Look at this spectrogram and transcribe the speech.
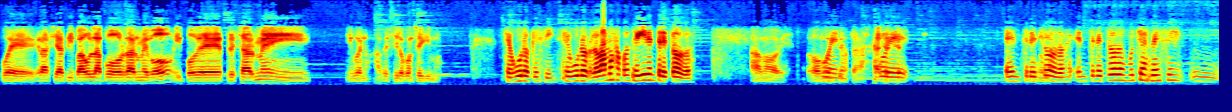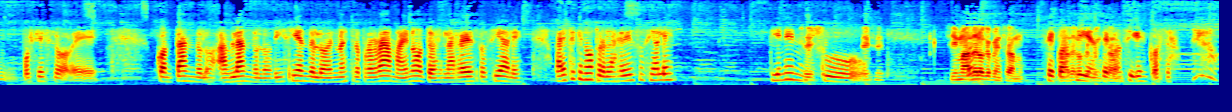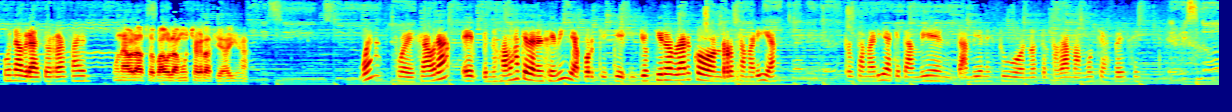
Pues gracias a ti, Paula, por darme voz y poder expresarme y, bueno, a ver si lo conseguimos. Seguro que sí, seguro que lo vamos a conseguir entre todos. Vamos a ver, vamos bueno, Pues entre todos, entre todos muchas veces, mm, pues eso, eh, contándolo, hablándolo, diciéndolo en nuestro programa, en otros, en las redes sociales. Parece que no, pero las redes sociales tienen su... Sí, más de lo que pensamos. Se consiguen, se consiguen cosas. Un abrazo, Rafael. Un abrazo, Paula. Muchas gracias, hija. Bueno, pues ahora eh, nos vamos a quedar en Sevilla porque que yo quiero hablar con Rosa María. Rosa María que también también estuvo en nuestro programa muchas veces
